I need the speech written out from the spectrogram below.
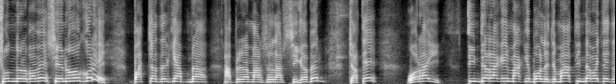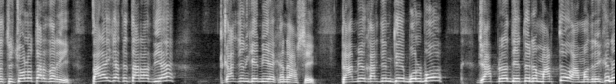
সুন্দরভাবে স্নেহ করে বাচ্চাদেরকে আপনা আপনারা মার্শাল আর্ট শিখাবেন, যাতে ওরাই তিনটার আগেই মাকে বলে যে, মা, তিনটা বাচ্চা যাচ্ছে, চলো তাড়াতাড়ি। তারাই যাতে তারা দিয়ে গার্জেনকে নিয়ে এখানে আসে। তা আমিও গার্জেনকে বলব যে, আপনারা যেহেতু এটা মারতো, আমাদের এখানে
